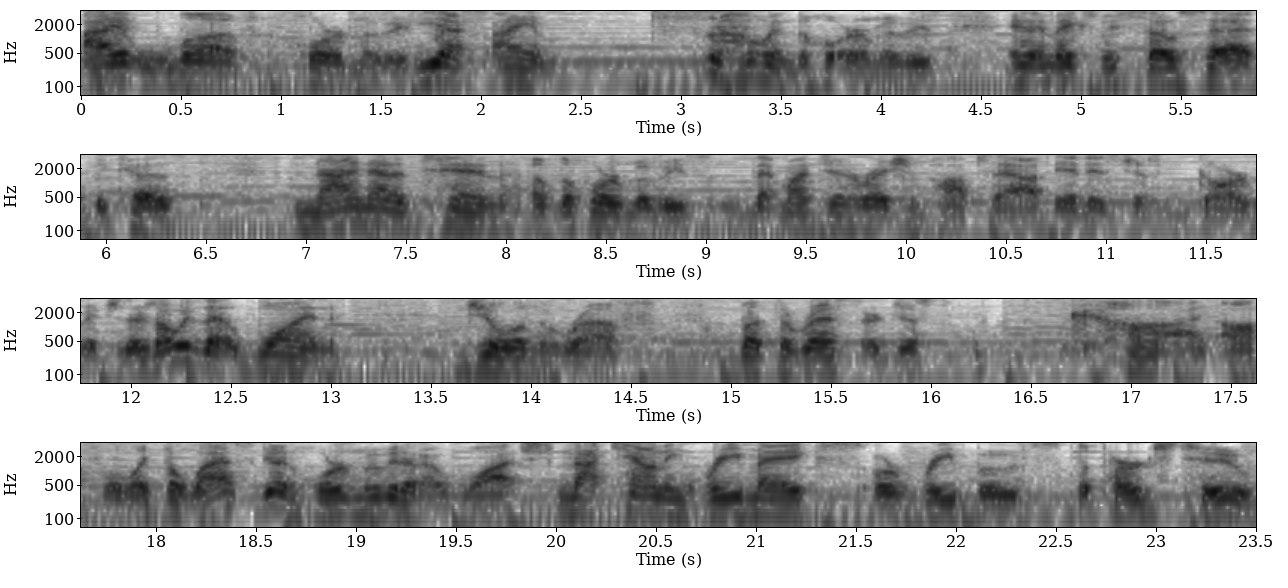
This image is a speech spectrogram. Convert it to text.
I love horror movies. Yes, I am so into horror movies, and it makes me so sad because 9 out of 10 of the horror movies that my generation pops out, it is just garbage. There's always that one jewel in the rough, but the rest are just god awful. Like the last good horror movie that I watched, not counting remakes or reboots, The Purge 2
